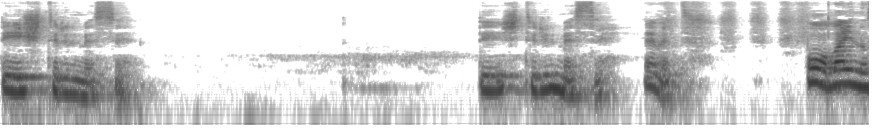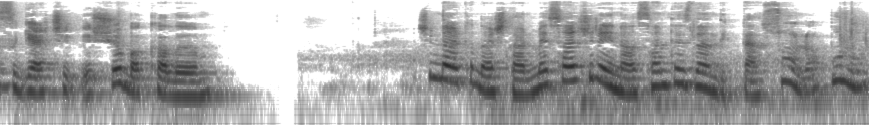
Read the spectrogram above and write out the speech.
değiştirilmesi. Değiştirilmesi. Evet. Bu olay nasıl gerçekleşiyor bakalım. Şimdi arkadaşlar mesaj RNA sentezlendikten sonra bunun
